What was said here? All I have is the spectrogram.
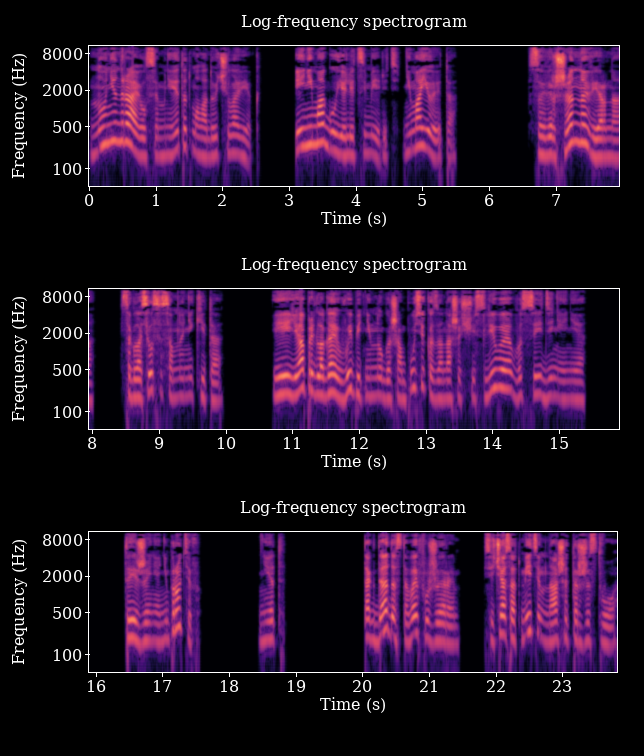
«Но не нравился мне этот молодой человек. И не могу я лицемерить, не мое это». «Совершенно верно», — согласился со мной Никита. И я предлагаю выпить немного шампусика за наше счастливое воссоединение. Ты, Женя, не против? Нет. Тогда доставай фужеры. Сейчас отметим наше торжество.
